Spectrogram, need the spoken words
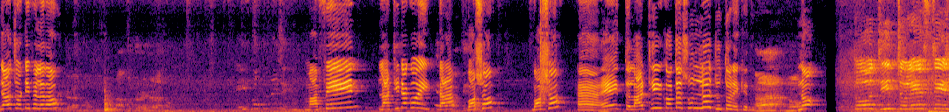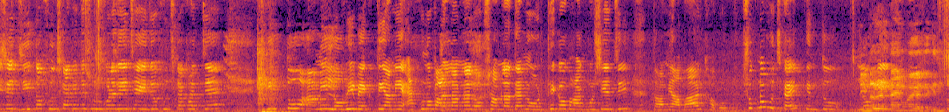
যাও চটি ফেলে দাও। মাফিন লাঠিটা কই? দাঁড়া বসো বসো। হ্যাঁ এই তো লাঠির কথা শুনলো জুতো রেখে দিল। নো তো জিৎ চলে এসছে এসে জিৎও ফুচকা খেতে শুরু করে দিয়েছে এই যে ফুচকা খাচ্ছে। কিন্তু আমি লোভী ব্যক্তি আমি এখনও পারলাম না লোভ সামলাতে আমি ওর থেকেও ভাগ বসিয়েছি তো আমি আবার খাব। শুকনো ফুচকাই কিন্তু টাইম হয়ে গেছে কিন্তু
